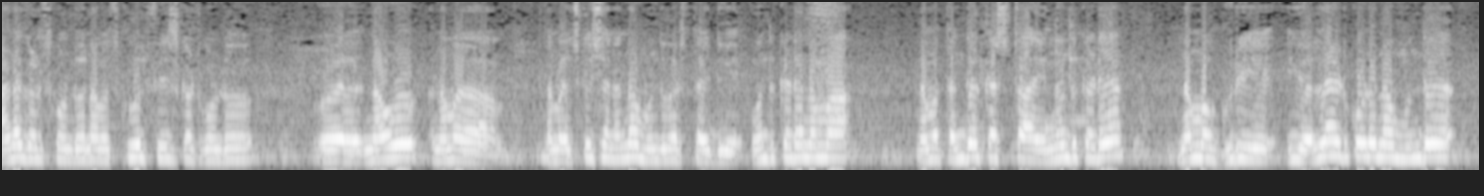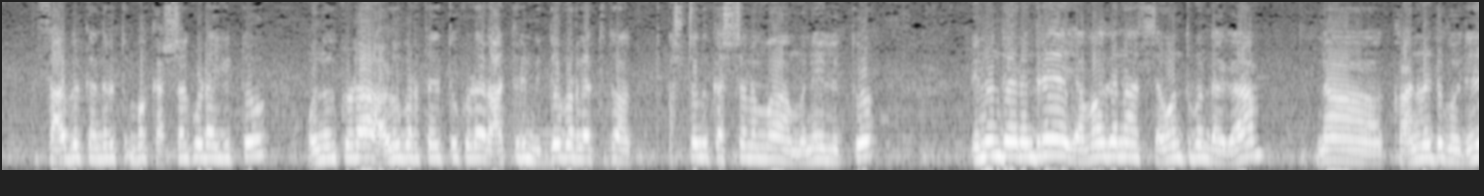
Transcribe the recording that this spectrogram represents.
ಹಣ ಗಳಿಸ್ಕೊಂಡು, ನಮ್ಮ ಸ್ಕೂಲ್ ಫೀಸ್ ಕಟ್ಕೊಂಡು ನಾವು ನಮ್ಮ ನಮ್ಮ ಎಜುಕೇಶನ್ ಅನ್ನ ಮುಂದುವರಿಸ್ತಾ ಇದ್ವಿ. ಒಂದು ಕಡೆ ನಮ್ಮ ನಮ್ಮ ತಂದೆ ಕಷ್ಟ, ಇನ್ನೊಂದು ಕಡೆ ನಮ್ಮ ಗುರಿ, ಇವೆಲ್ಲ ಇಟ್ಕೊಂಡು ನಾವು ಮುಂದೆ ಸಾಗ್ಬೇಕಂದ್ರೆ ತುಂಬಾ ಕಷ್ಟ ಕೂಡ ಆಗಿತ್ತು. ಒಂದೊಂದು ಕೂಡ ಅಳು ಬರ್ತಾ ಇತ್ತು ಕೂಡ, ರಾತ್ರಿ ನಿದ್ದೆ ಬರ್ಲಾತಿತ್ತು ಅಷ್ಟೊಂದು ಕಷ್ಟ ನಮ್ಮ ಮನೆಯಲ್ಲಿತ್ತು. ಇನ್ನೊಂದು ಏನಂದ್ರೆ, ಯಾವಾಗ ನಾ ಸೆವೆಂತ್ ಬಂದಾಗ, ನಾ ಕಾನ್ವೆಂಟ್ ಹೋದೆ.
